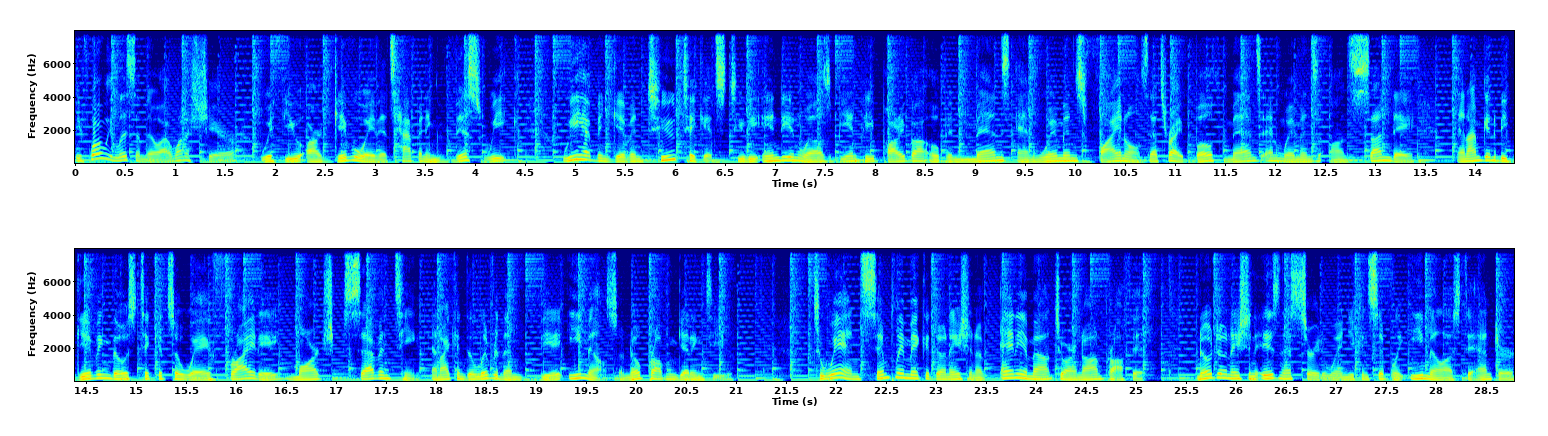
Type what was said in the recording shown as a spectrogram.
Before we listen, though, I want to share with you our giveaway that's happening this week. We have been given two tickets to the Indian Wells BNP Paribas Open men's and women's finals. That's right, both men's and women's on Sunday. And I'm going to be giving those tickets away Friday, March 17th. And I can deliver them via email, so no problem getting to you. To win, simply make a donation of any amount to our nonprofit. No donation is necessary to win. You can simply email us to enter.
